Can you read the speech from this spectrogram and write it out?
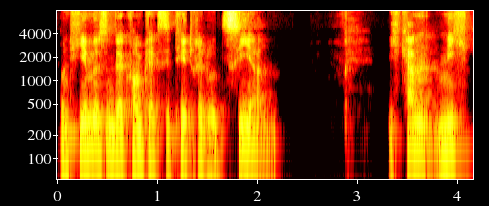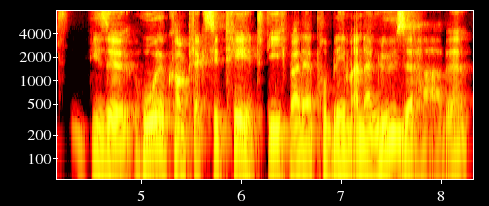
und hier müssen wir Komplexität reduzieren. Ich kann nicht diese hohe Komplexität, die ich bei der Problemanalyse habe,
